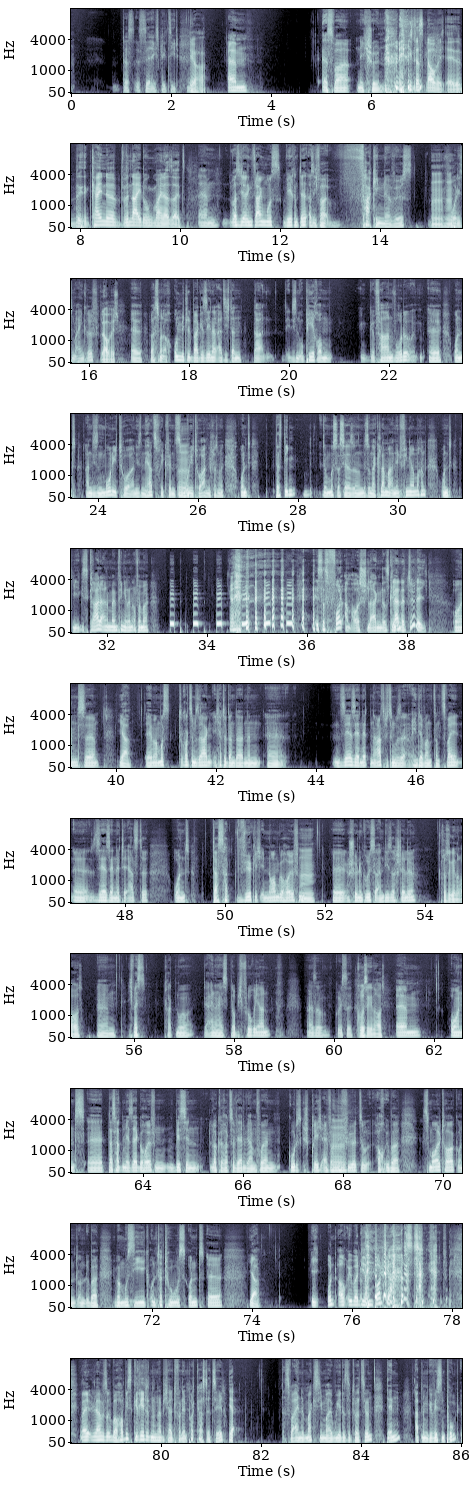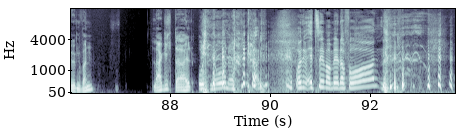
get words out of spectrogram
Das ist sehr explizit. Ja, Ähm, es war nicht schön. das glaube ich, ey. Keine Beneidung meinerseits. ähm, was ich allerdings sagen muss, während der, also ich war fucking nervös Mhm. vor diesem Eingriff. Glaube ich. äh, was man auch unmittelbar gesehen hat, als ich dann da in diesen OP-Raum gefahren wurde äh, und an diesen Monitor, an diesen Herzfrequenzmonitor angeschlossen wurde. Und das Ding, du musst das ja so mit so einer Klammer an den Finger machen und die ist gerade an meinem Finger drin, auf einmal bip, ist das voll am Ausschlagen, das Klar, Ding. natürlich. Und äh, ja, äh, man muss trotzdem sagen, ich hatte dann da einen, äh, einen sehr, sehr netten Arzt, beziehungsweise hinterher waren es dann zwei äh, sehr, sehr nette Ärzte. Und das hat wirklich enorm geholfen. Mhm. Äh, schöne Grüße an dieser Stelle. Grüße gehen raus. Ähm, ich weiß gerade nur, der eine heißt, glaube ich, Florian. Also Grüße. Grüße gehen raus. Ähm, und äh, das hat mir sehr geholfen, ein bisschen lockerer zu werden. Wir haben vorher ein gutes Gespräch einfach Mhm. geführt, so auch über Smalltalk und, und über, über Musik und Tattoos und äh, ja. Ich, und auch über diesen Podcast. Weil wir haben so über Hobbys geredet und dann habe ich halt von dem Podcast erzählt. Ja. Das war eine maximal weirde Situation, denn ab einem gewissen Punkt irgendwann lag ich da halt unten ohne. Und erzähl mal mehr davon.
